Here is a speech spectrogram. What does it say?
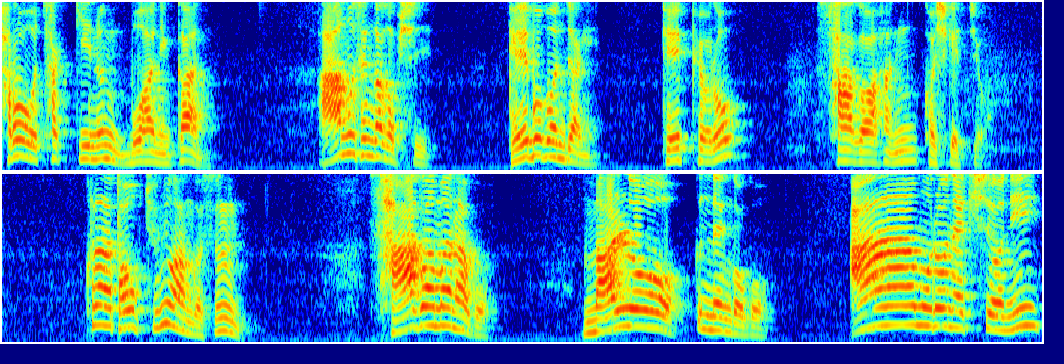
바로 찾기는 뭐하니까 아무 생각 없이 대법원장이 대표로 사과한 것이겠죠. 그러나 더욱 중요한 것은 사과만 하고 말로 끝낸 거고 아무런 액션이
